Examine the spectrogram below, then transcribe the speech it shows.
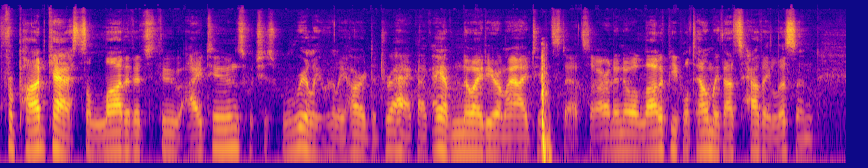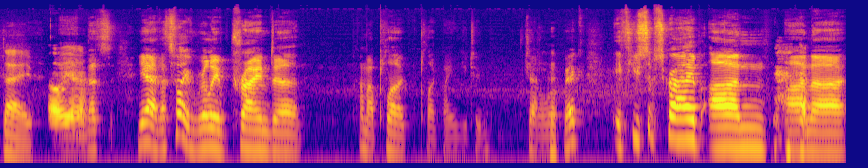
for podcasts, a lot of it's through iTunes, which is really really hard to track. Like I have no idea what my iTunes stats are, and I know a lot of people tell me that's how they listen. Dave. Oh yeah. That's yeah. That's why I'm really trying to. I'm gonna plug plug my YouTube channel real quick. If you subscribe on on uh,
